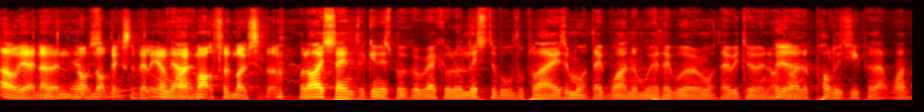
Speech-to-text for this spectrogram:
Oh yeah, no, not was- not Bix ability. I've, No. I've marked for most of them. Well, I sent the Guinness Book of Record a list of all the players and what they'd won and where they were and what they were doing. I Yeah. got an apology for that one.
